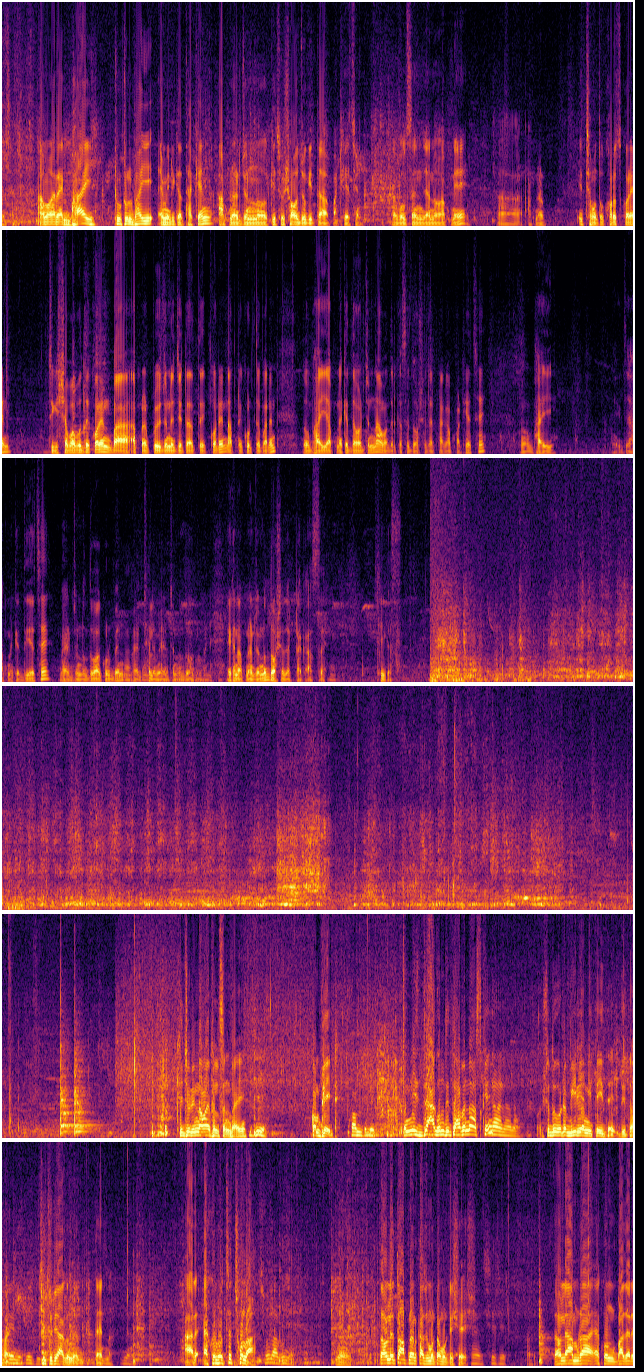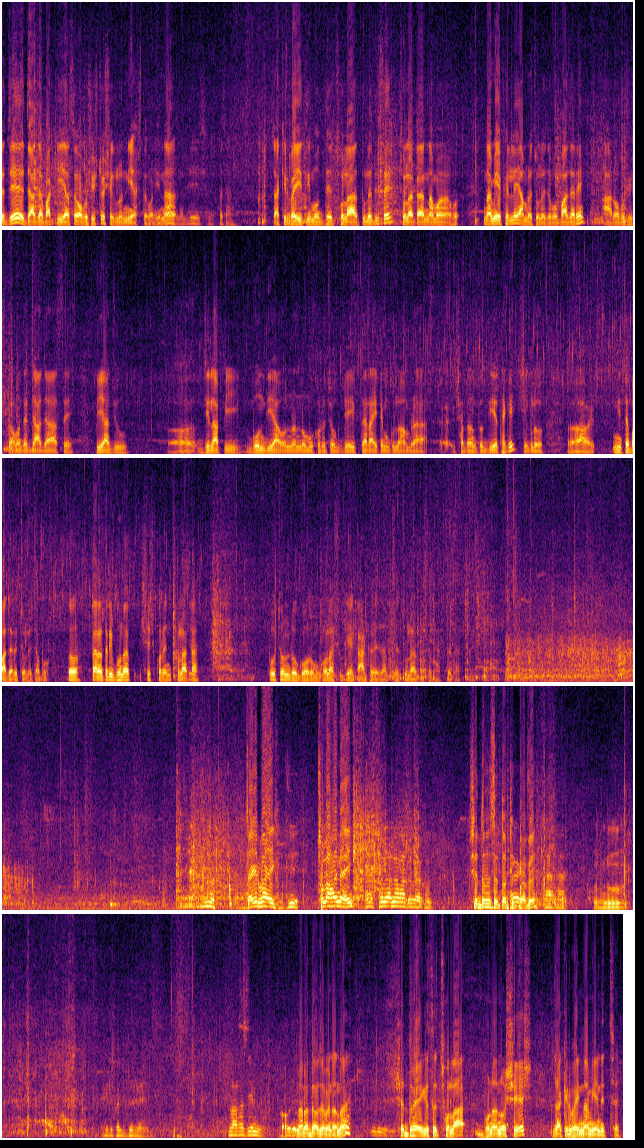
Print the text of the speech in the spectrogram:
আচ্ছা আমার এক ভাই, টুটুল ভাই আমেরিকা থাকেন, আপনার জন্য কিছু সহযোগিতা পাঠিয়েছেন। তা বলছেন যেন আপনি আপনার ইচ্ছা মতো খরচ করেন, চিকিৎসা বাবদে করেন বা আপনার প্রয়োজনে যেটাতে করেন, আপনি করতে পারেন। তো ভাই আপনাকে দেওয়ার জন্য আমাদের কাছে দশ হাজার টাকা পাঠিয়েছে। ভাই যে আপনাকে দিয়েছে, ভাইয়ের জন্য দোয়া করবেন, ভাইয়ের ছেলে মেয়ের জন্য দোয়া করবেন। এখানে আপনার জন্য দশ হাজার টাকা আছে। ঠিক আছে। খিচুড়ি নামাই ফেলছেন ভাই? কমপ্লিট কমপ্লিট নিজ দিয়ে আগুন দিতে হবে না আজকে? না না না। শুধু ওটা বিরিয়ানিতেই দিতে হয়। খিচুড়ি আগুনে দেন না। আর এখন হচ্ছে ছোলা? ছোলা। তাহলে তো আপনার কাজ মোটামুটি শেষ। হ্যাঁ শেষে তাহলে আমরা এখন বাজারে যে যা যা বাকি আছে অবশিষ্ট সেগুলো নিয়ে আসতে পারি না? আচ্ছা। জাকির ভাই ইতিমধ্যে ছোলা তুলে দিছে। ছোলাটা নামা নামিয়ে ফেললে আমরা চলে যাব বাজারে। আর অবশিষ্ট আমাদের যা যা আছে পেঁয়াজু জিলাপি বুন্দিয়া অন্যান্য মুখরোচক যে ইফতার আইটেমগুলো আমরা সাধারণত দিয়ে থাকি সেগুলো নিতে বাজারে চলে যাব। তো তাড়াতাড়ি ভুনা শেষ করেন ছোলাটা প্রচণ্ড গরম গলা শুকিয়ে কাঠ হয়ে যাচ্ছে চুলার কাছে থাকতে থাকতে। জাকির ভাই ছোলা হয় নাই? হ্যাঁ ছোলা এখন। সেদ্ধ হয়েছে তো ঠিকভাবে? হ্যাঁ হ্যাঁ। হুম। এটা খালি ধরে নাড়া দেওয়া যাবে না না? সেদ্ধ হয়ে গেছে ছোলা ভোনানো শেষ জাকির ভাই নামিয়ে নিচ্ছে।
